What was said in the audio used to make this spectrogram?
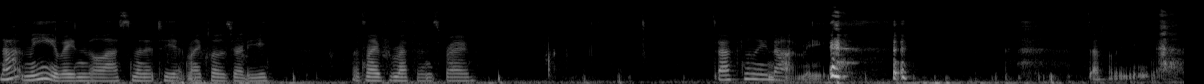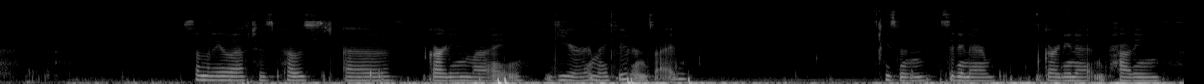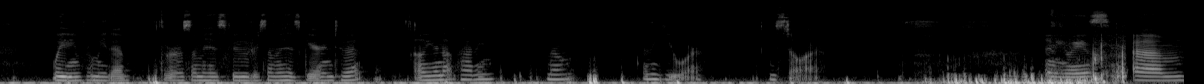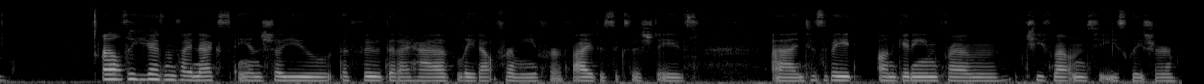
Not me waiting the last minute to get my clothes ready with my permethrin spray. Definitely not me. Definitely me. Somebody left his post of guarding my gear and my food inside. He's been sitting there guarding it and pouting, waiting for me to throw some of his food or some of his gear into it. Oh, you're not pouting? No? I think you are. You still are. Anyways, um, I'll take you guys inside next and show you the food that I have laid out for me for five to six-ish days. I anticipate on getting from Chief Mountain to East Glacier,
